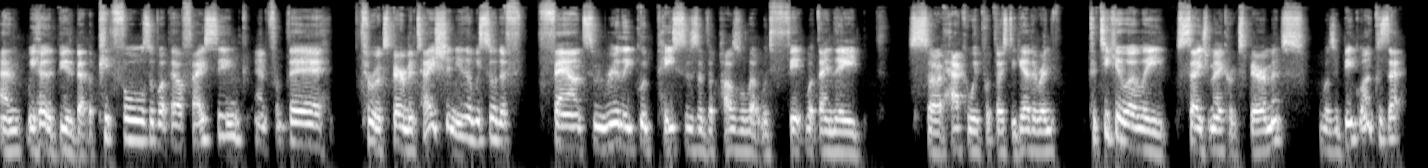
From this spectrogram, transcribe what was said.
And we heard a bit about the pitfalls of what they were facing. And from there, through experimentation, you know, we sort of found some really good pieces of the puzzle that would fit what they need. So how can we put those together? And particularly SageMaker experiments was a big one because that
